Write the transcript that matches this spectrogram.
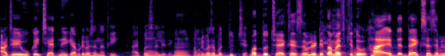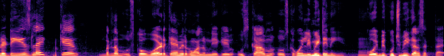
આજે એવું કંઈ છે જ નહીં કે આપણી પાસે નથી આઈ પર્સનલી થિંક આપણી પાસે બધું જ છે બધું જ છે એક્સેસિબિલિટી તમે જ કીધું हाँ द एक्सेसिबिलिटी इज लाइक कि मतलब उसको वर्ड क्या है मेरे को मालूम नहीं है कि उसका उसका कोई लिमिट ही नहीं है कोई भी कुछ भी कर सकता है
